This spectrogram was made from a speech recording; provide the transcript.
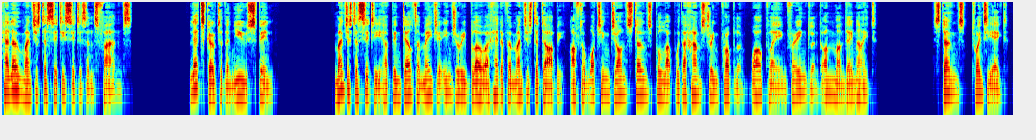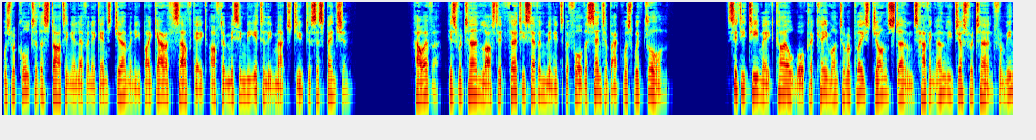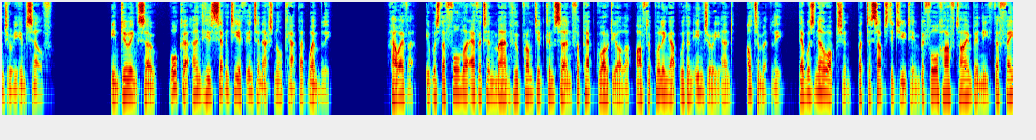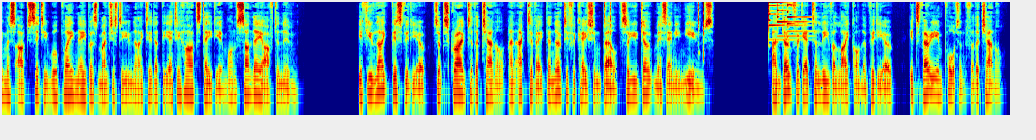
Hello Manchester City citizens fans. Let's go to the news spin. Manchester City have been dealt a major injury blow ahead of the Manchester derby after watching John Stones pull up with a hamstring problem while playing for England on Monday night. Stones, 28, was recalled to the starting 11 against Germany by Gareth Southgate after missing the Italy match due to suspension. However, his return lasted 37 minutes before the centre-back was withdrawn. City teammate Kyle Walker came on to replace John Stones having only just returned from injury himself. In doing so, Walker earned his 70th international cap at Wembley. However, it was the former Everton man who prompted concern for Pep Guardiola after pulling up with an injury and, ultimately, there was no option but to substitute him before half-time beneath the famous arch City will play neighbours Manchester United at the Etihad Stadium on Sunday afternoon. If you liked this video, subscribe to the channel and activate the notification bell so you don't miss any news. And don't forget to leave a like on the video, it's very important for the channel.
